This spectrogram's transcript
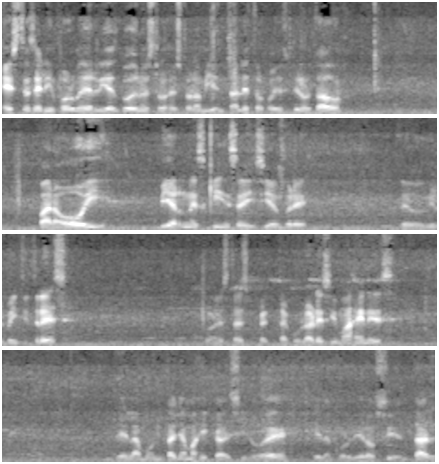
Este es el informe de riesgo de nuestro gestor ambiental de Torfoy Espinotado para hoy, viernes 15 de diciembre de 2023, con estas espectaculares imágenes de la montaña mágica de Siloé y la cordillera occidental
